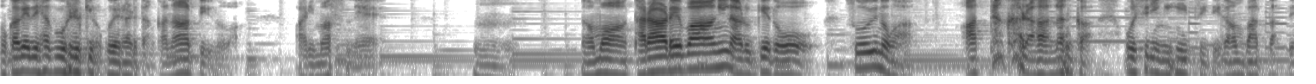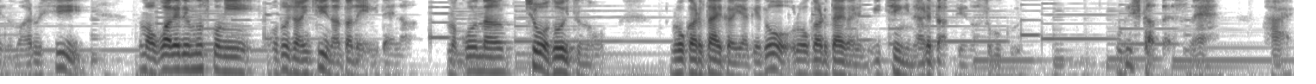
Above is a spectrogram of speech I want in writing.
おかげで150キロ超えられたんかなっていうのはありますね。うん。だからまあ、たらればになるけど、そういうのがあったから、なんか、お尻に火ついて頑張ったっていうのもあるし、まあ、おかげで息子に、お父ちゃん1位になったで、みたいな。まあ、こんな超ドイツのローカル大会やけど、ローカル大会でも1位になれたっていうのはすごく嬉しかったですね。はい。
